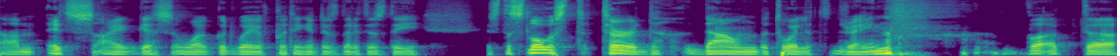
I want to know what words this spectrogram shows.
Um, it's, I guess, a good way of putting it is that it is the it's the slowest turd down the toilet drain. but uh,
